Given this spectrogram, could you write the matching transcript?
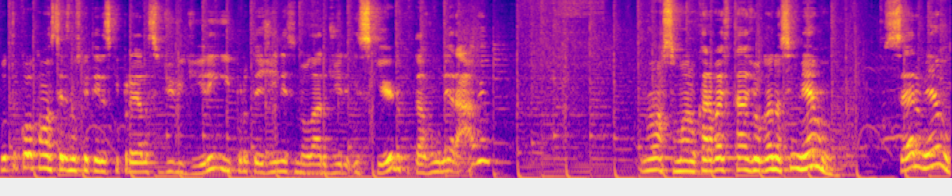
Vou colocar umas três mosqueteiras aqui pra elas se dividirem e protegerem esse meu lado esquerdo, que tá vulnerável. Nossa, mano, o cara vai ficar jogando assim mesmo? Sério mesmo?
